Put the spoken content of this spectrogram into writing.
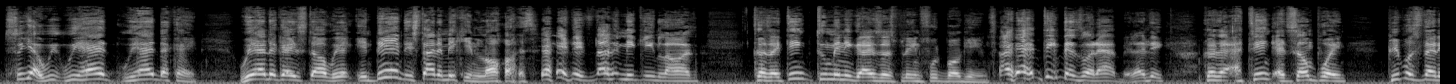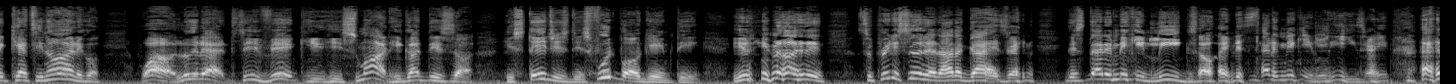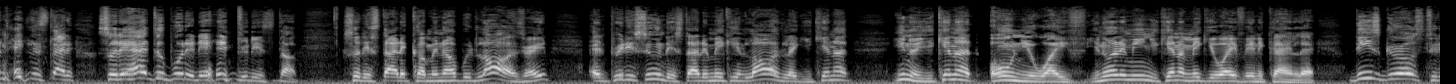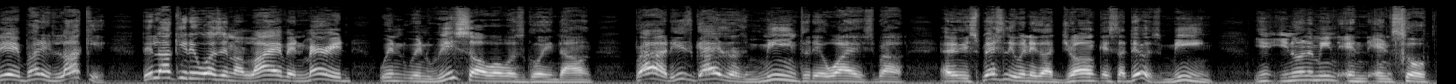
so yeah, we, we had we had that kind we had that kind of stuff. We, and then they started making laws, right? They started making laws because I think too many guys was playing football games. I, I think that's what happened. I think because I, I think at some point people started catching on. They go, wow, look at that. See, Vic, he, he's smart. He got this, uh, he stages this football game thing. You, you know what I mean? So pretty soon that other guys, right, they started making leagues, all right? They started making leagues, right? And they just started, so they had to put an end to this stuff. So they started coming up with laws, right? And pretty soon they started making laws like you cannot, you know, you cannot own your wife. You know what I mean? You cannot make your wife any kind like these girls today, buddy, lucky. They're lucky they wasn't alive and married when when we saw what was going down, bro, these guys was mean to their wives, bro. And especially when they got drunk and stuff, they was mean. You, you know what I mean? And and so,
